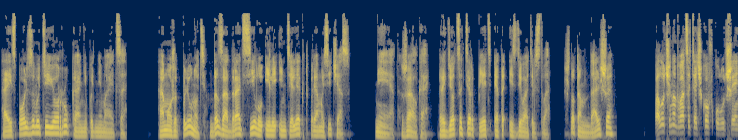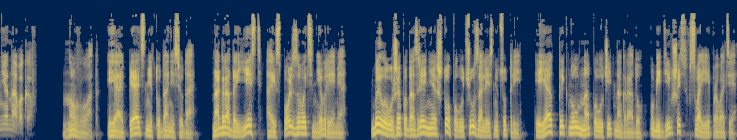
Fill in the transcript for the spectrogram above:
а использовать ее рука не поднимается. А может плюнуть, да задрать силу или интеллект прямо сейчас. Нет, жалко. Придется терпеть это издевательство. Что там дальше? Получено 20 очков улучшения навыков. Ну вот, и опять ни туда, ни сюда. Награда есть, а использовать не время. Было уже подозрение, что получу за лестницу 3, и я тыкнул на «получить награду», убедившись в своей правоте.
